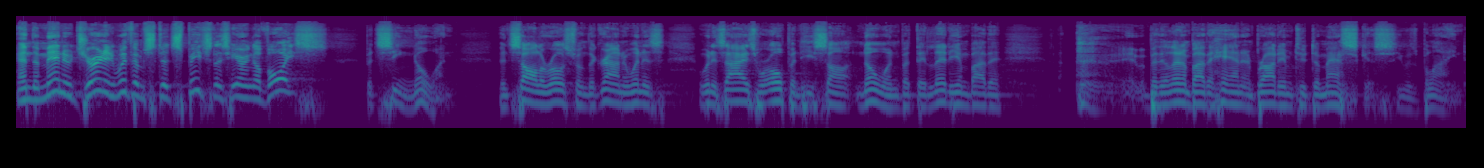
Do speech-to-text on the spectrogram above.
And the men who journeyed with him stood speechless, hearing a voice, but seeing no one. Then Saul arose from the ground, and when his, when his eyes were opened, he saw no one, but they led him by the but they led him by the hand and brought him to Damascus. He was blind.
